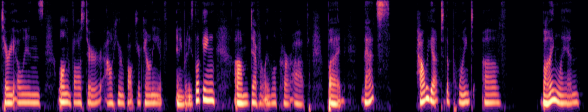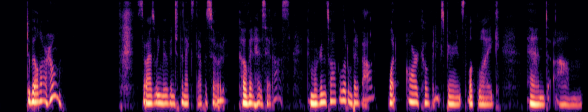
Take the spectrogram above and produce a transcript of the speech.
Terry Owens, Long and Foster, out here in Fauquier County. If anybody's looking, um, definitely look her up. But that's how we got to the point of buying land to build our home. So as we move into the next episode, COVID has hit us, and we're going to talk a little bit about what our COVID experience looked like and um,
